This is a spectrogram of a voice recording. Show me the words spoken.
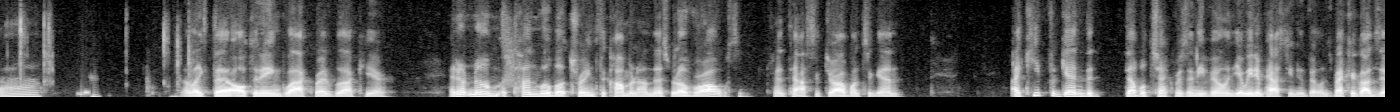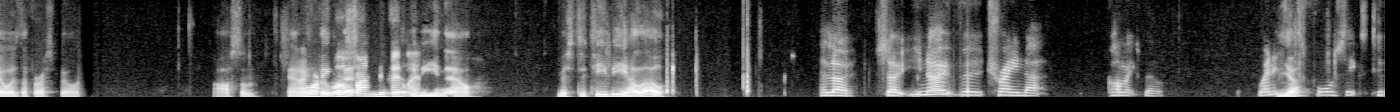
Uh, I like the alternating black, red, black here. I don't know a ton more about trains to comment on this, but overall, fantastic job once again. I keep forgetting to double check if there's any villains. Yeah, we didn't pass any new villains. Mecha Godzilla was the first villain. Awesome. And I think we'll find a villain. TV now. Mr. TV, hello. Hello. So you know the train that comics built. When it Yeah. says four six two,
